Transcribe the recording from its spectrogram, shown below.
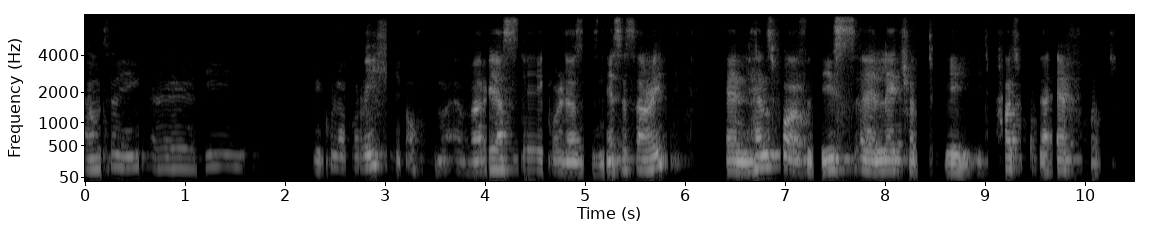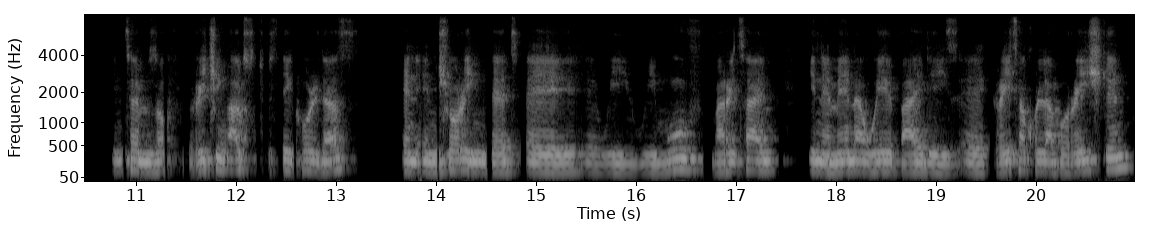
I'm saying uh, the, the collaboration of various stakeholders is necessary. And henceforth, this uh, lecture today is part of the effort in terms of reaching out to stakeholders and ensuring that uh, we, we move maritime in a manner whereby there is a greater collaboration.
